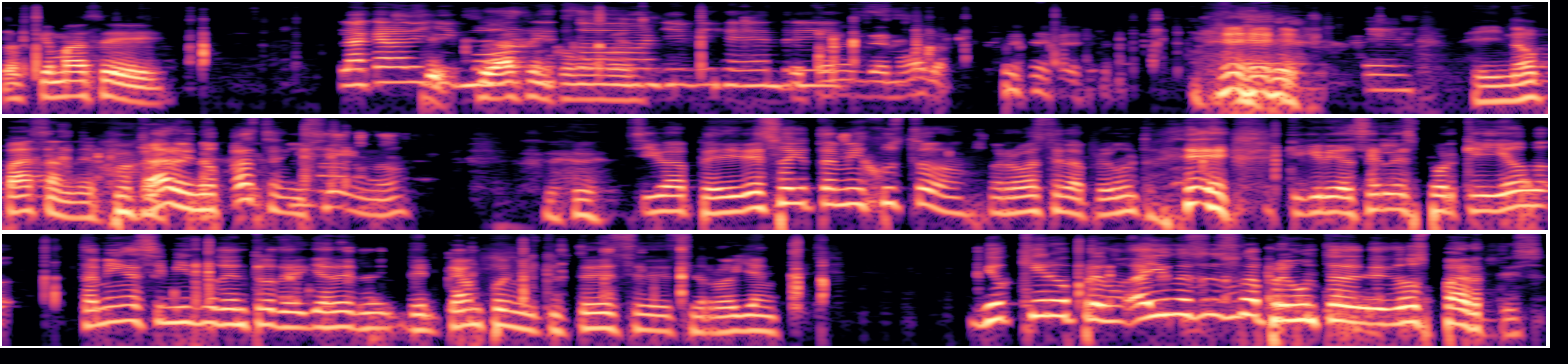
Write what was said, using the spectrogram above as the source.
las que más se... La cara de Jim Morrison, Jimi Hendrix. de moda. y no pasan de moda. Claro, y no pasan, y siguen, ¿no? Sí, iba a pedir eso. Yo también justo me robaste la pregunta que quería hacerles, porque yo también asimismo dentro de, ya del campo en el que ustedes se desarrollan, yo quiero preguntar, hay una, es una pregunta de dos partes.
